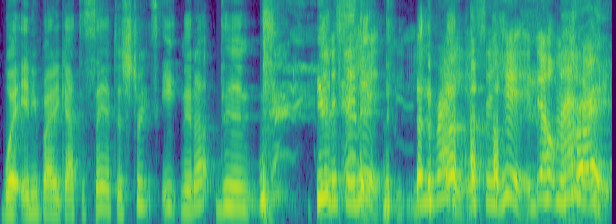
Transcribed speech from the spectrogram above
what anybody got to say, if the streets eating it up, then you and it's a hit. it. You're right. It's a hit. It don't matter. Right.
